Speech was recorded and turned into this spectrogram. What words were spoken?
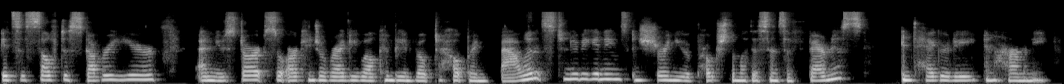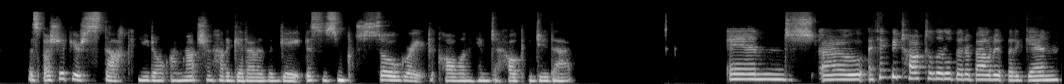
it's a self discovery year and new starts. So Archangel Raguel can be invoked to help bring balance to new beginnings, ensuring you approach them with a sense of fairness, integrity, and harmony. Especially if you're stuck and you don't, I'm not sure how to get out of the gate. This is so great to call on him to help you do that. And uh, I think we talked a little bit about it, but again,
